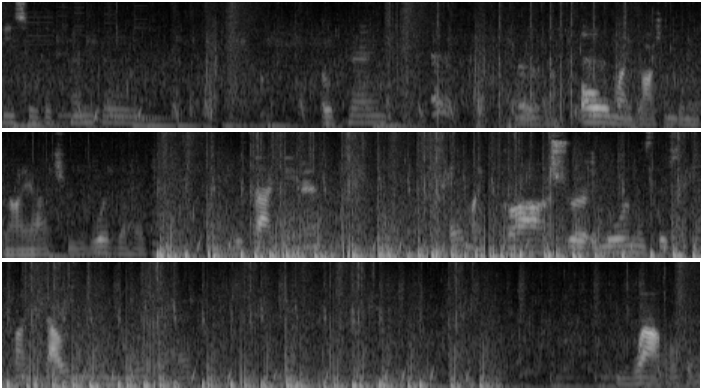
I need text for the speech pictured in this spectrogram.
Piece of the temple. Okay. Oh my gosh. I'm gonna die actually. What the heck was that game. Oh my gosh, you're enormous. There's like 5,000 of them. What the heck? Wow, okay.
